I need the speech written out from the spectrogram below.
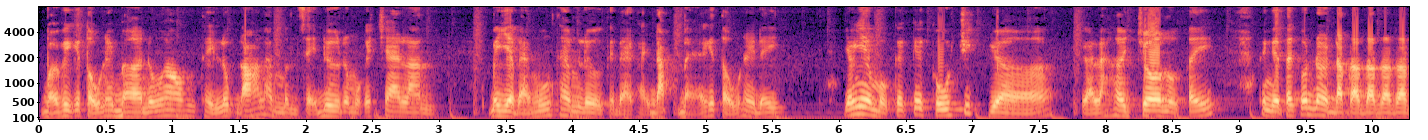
bởi vì cái tủ này bền đúng không? Thì lúc đó là mình sẽ đưa ra một cái challenge. Bây giờ bạn muốn thêm lượt thì bạn hãy đập bể cái tủ này đi giống như một cái cái cú trigger gọi là hơi trôn một tí. Thì người ta có đập đập đập đập đập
